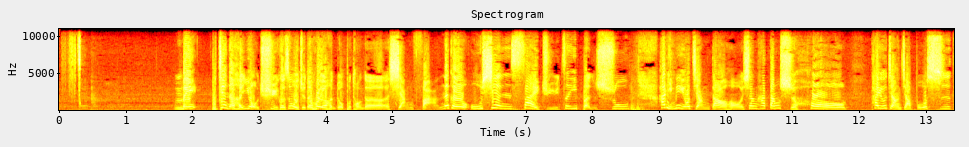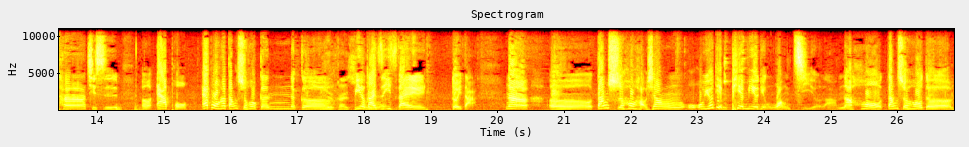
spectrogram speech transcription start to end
没不见得很有趣。可是我觉得会有很多不同的想法。那个《无限赛局》这一本书，它里面有讲到哦，像他当时候。他有讲贾伯斯，他其实呃，Apple，Apple，他当时候跟那个比尔盖茨一直在对打。那呃，当时候好像我我有点片面，有点忘记了啦。然后当时候的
